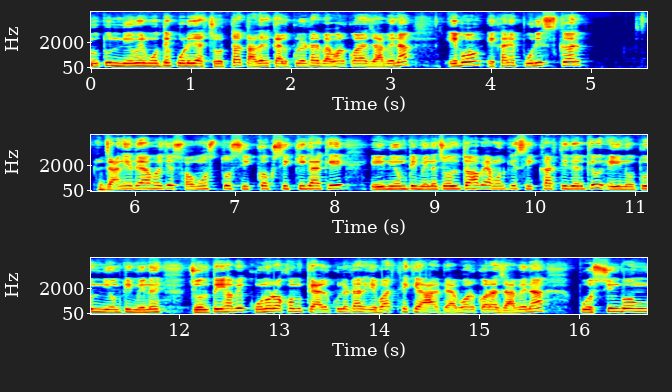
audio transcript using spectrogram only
নতুন নিয়মের মধ্যে পড়ে যাচ্ছে। অর্থাৎ তাদের ক্যালকুলেটার ব্যবহার করা যাবে না। এবং এখানে পরিষ্কার জানিয়ে দেওয়া হয়েছে, সমস্ত শিক্ষক শিক্ষিকাকে এই নিয়মটি মেনে চলতে হবে, এমনকি শিক্ষার্থীদেরকেও এই নতুন নিয়মটি মেনে চলতেই হবে। কোনো রকম ক্যালকুলেটর এবার থেকে আর ব্যবহার করা যাবে না। পশ্চিমবঙ্গ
